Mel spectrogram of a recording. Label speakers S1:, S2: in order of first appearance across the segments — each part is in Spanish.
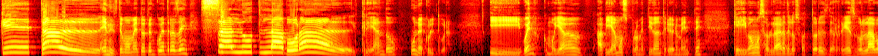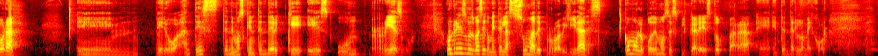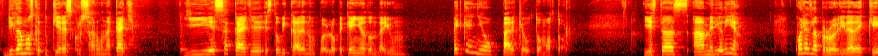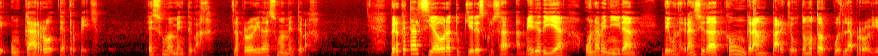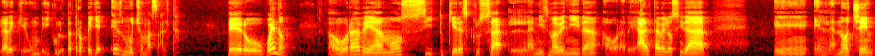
S1: ¿Qué tal? En este momento te encuentras en Salud Laboral, creando una cultura. Y bueno, como ya habíamos prometido anteriormente, que íbamos a hablar de los factores de riesgo laboral. Em, pero antes tenemos que entender qué es un riesgo. Un riesgo es básicamente la suma de probabilidades. ¿Cómo lo podemos explicar esto para eh, entenderlo mejor? Digamos que tú quieres cruzar una calle y esa calle está ubicada en un pueblo pequeño donde hay un pequeño parque automotor. Y estás a mediodía. ¿Cuál es la probabilidad de que un carro te atropelle? Es sumamente baja. La probabilidad es sumamente baja. Pero ¿qué tal si ahora tú quieres cruzar a mediodía una avenida de una gran ciudad con un gran parque automotor? Pues la probabilidad de que un vehículo te atropelle es mucho más alta. Pero bueno, ahora veamos si tú quieres cruzar la misma avenida, ahora de alta velocidad, eh, en la noche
